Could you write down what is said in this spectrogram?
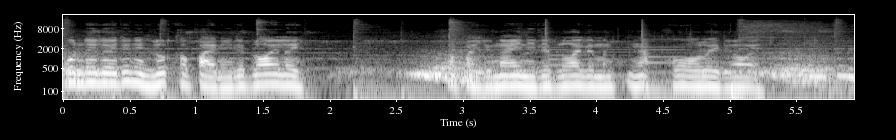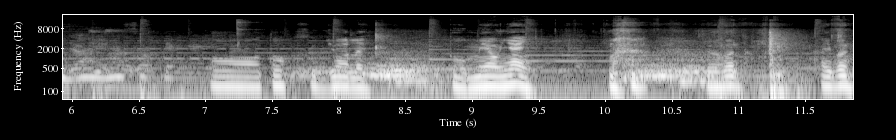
คนได้เลยได้นี่ลุดเข้าไปนี่เรียบร้อยเลยเข้าไปอยู่ในนี่เรียบร้อยเลยมันงับคอเลยพี่น้องเอ้ยโอ้ตัวสุดยอดเลย ตัวแมวใหญ่ มาเดี๋ยวเพิ่นให้เพิ่น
